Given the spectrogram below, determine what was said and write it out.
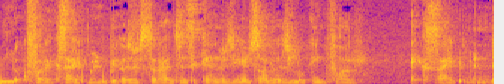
look for excitement because it's the rajasic energy. It's always looking for excitement,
